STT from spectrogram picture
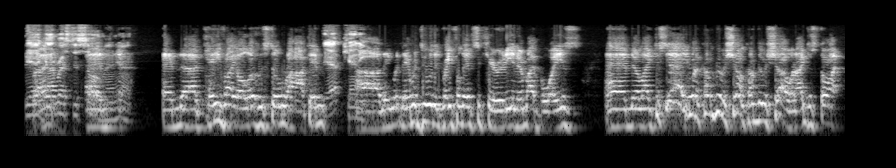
Yeah, right? God rest his soul, And- man. Yeah, and uh, Kenny Viola, who's still rocking. yeah, Kenny. Uh, they were they were doing the Grateful Dead security, and they're my boys. And they're like, just yeah, you want to come to a show? Come to a show. And I just thought,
